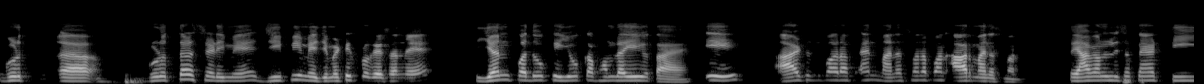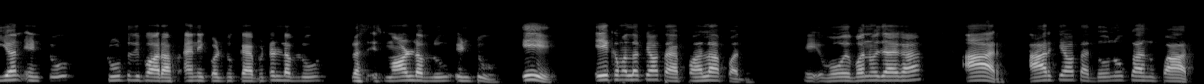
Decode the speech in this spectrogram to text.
गुणोत्तर श्रेणी में जीपी में ज्योमेट्रिक प्रोग्रेशन में यन पदों के योग का फॉर्मूला यही होता है। A R two power of N minus one upon R minus one तो यहाँ पे हम लिख सकते हैं T N into two two power of N equal to capital W plus small W into A A का मतलब क्या होता है? पहला पद। वो वन हो जाएगा। आर आर क्या होता है? दोनों का अनुपात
